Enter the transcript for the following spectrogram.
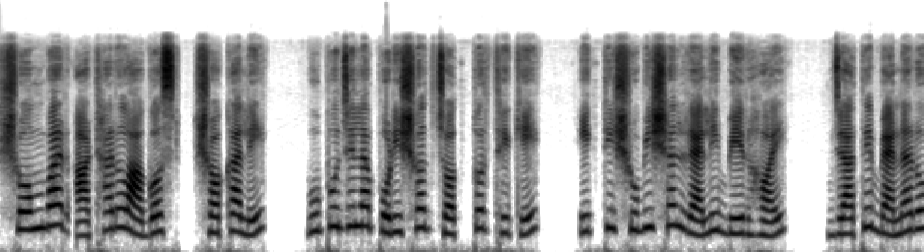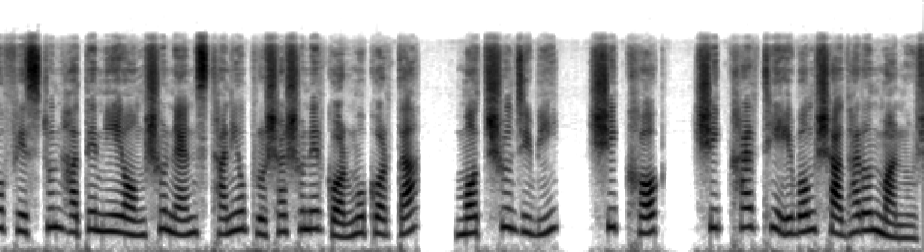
সোমবার আঠারো আগস্ট সকালে উপজেলা পরিষদ চত্বর থেকে একটি সুবিশাল র্যালি বের হয়, যাতে ব্যানার ও ফেস্টুন হাতে নিয়ে অংশ নেন স্থানীয় প্রশাসনের কর্মকর্তা, মৎস্যজীবী, শিক্ষক, শিক্ষার্থী এবং সাধারণ মানুষ।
